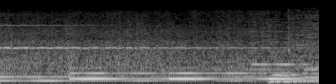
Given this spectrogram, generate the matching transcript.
thank you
